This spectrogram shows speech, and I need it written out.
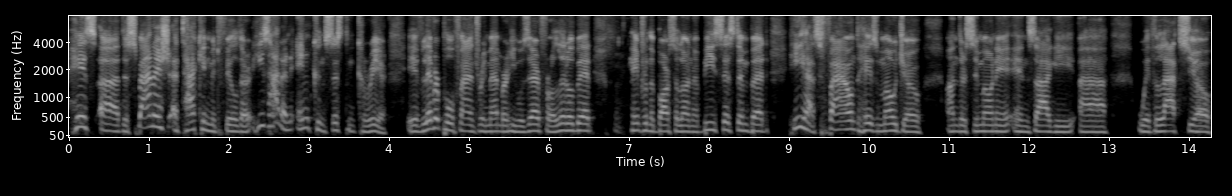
his uh, the Spanish attacking midfielder. He's had an inconsistent career. If Liverpool fans remember, he was there for a little bit, came from the Barcelona B system, but he has found his mojo under Simone Inzaghi uh, with Lazio.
